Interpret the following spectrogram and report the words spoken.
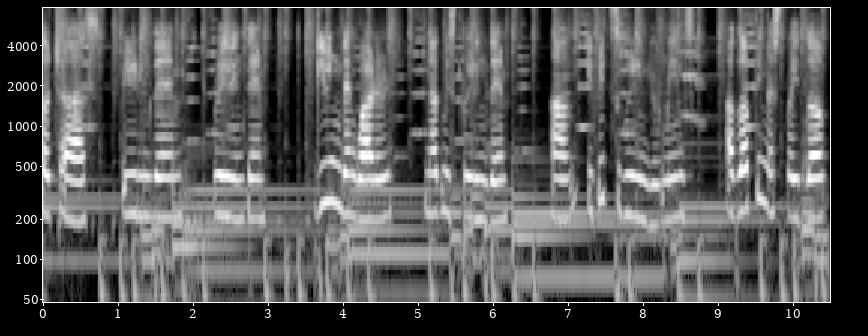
such as feeding them, feeding them, giving them water, not mistreating them, and if it's within your means, adopting a stray dog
